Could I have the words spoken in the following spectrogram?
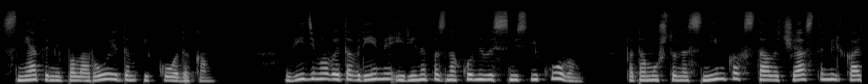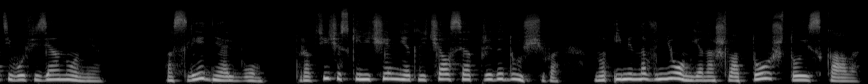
снятыми полароидом и кодеком. Видимо, в это время Ирина познакомилась с Мясниковым, потому что на снимках стала часто мелькать его физиономия. Последний альбом практически ничем не отличался от предыдущего, но именно в нем я нашла то, что искала.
